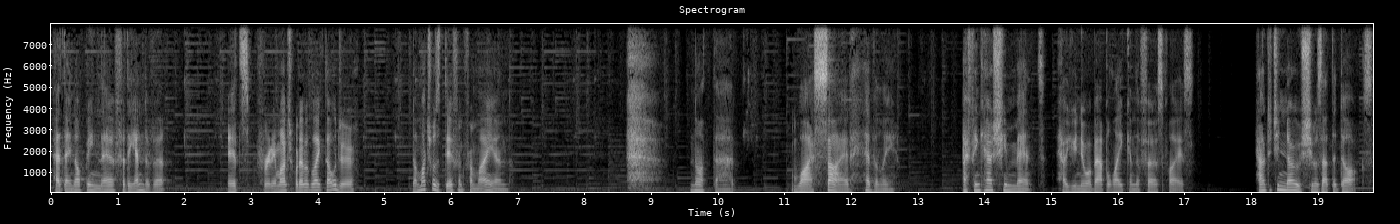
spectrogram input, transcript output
Had they not been there for the end of it? It's pretty much whatever Blake told you. Not much was different from my end. not that. Weiss sighed heavily. I think how she meant how you knew about Blake in the first place. How did you know she was at the docks?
